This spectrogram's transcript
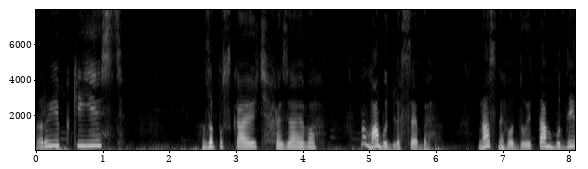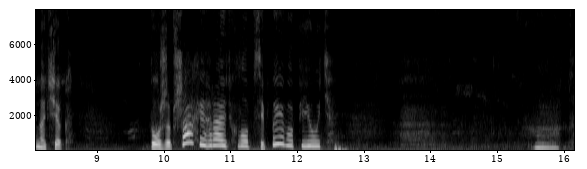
рибки є. Запускають хазяєва. Ну, мабуть, для себе. Нас не годують. Там будиночок теж в шахи грають хлопці, пиво п'ють. От.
